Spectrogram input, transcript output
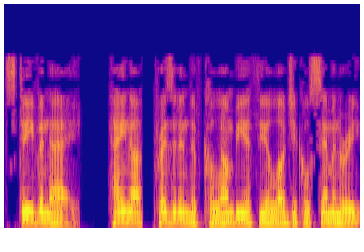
Stephen A. Hayner, President of Columbia Theological Seminary,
